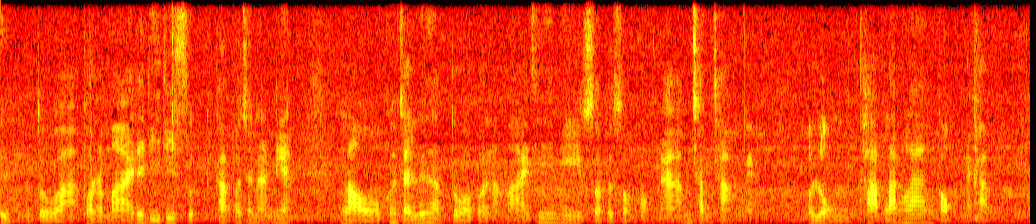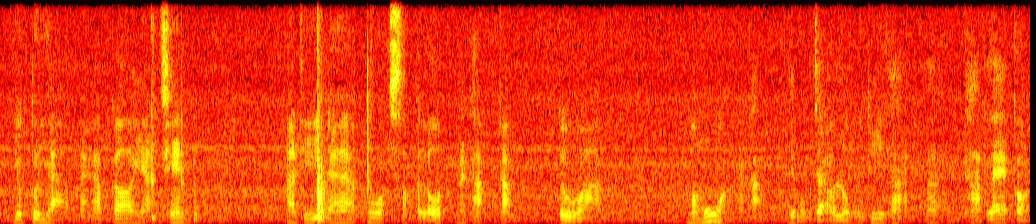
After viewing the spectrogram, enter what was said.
ถึงตัวผลไม้ได้ดีที่สุดครับเพราะฉะนั้นเนี่ยเราก็จะเลือกตัวผลไม้ที่มีส่วนผสมของน้ำช่ำๆเนี่ยเอาลงถาดล่างๆก่อนนะครับ ยกตัวอย่างนะครับก็อย่างเช่น อาทินะฮะพวกสับปะรดนะครับกับตัวมะม่วงนะครับ เดี๋ยวผมจะเอาลงที่ถาดถาดแรกก่อน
